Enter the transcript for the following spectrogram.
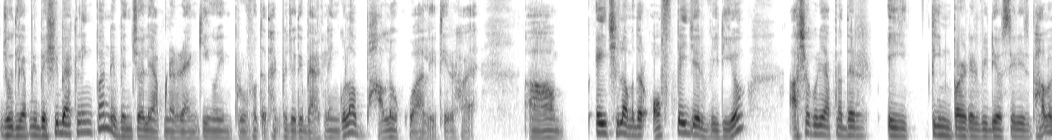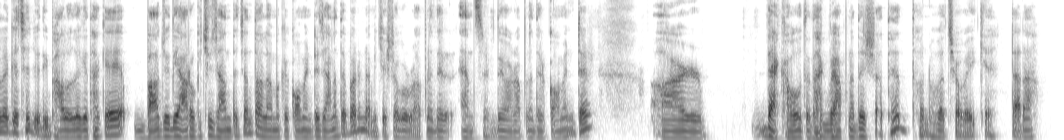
যদি আপনি বেশি ব্যাকলিং পান ইভেনচুয়ালি আপনার র্যাঙ্কিংও ইমপ্রুভ হতে থাকবে যদি ব্যাকলিংগুলো ভালো কোয়ালিটির হয়। এই ছিল আমাদের অফ পেজের ভিডিও আশা করি আপনাদের এই তিন পার্টের ভিডিও সিরিজ ভালো লেগেছে। যদি ভালো লেগে থাকে বা যদি আরও কিছু জানতে চান, তাহলে আমাকে কমেন্টে জানাতে পারেন। আমি চেষ্টা করব আপনাদের অ্যান্সার দেওয়ার, আপনাদের কমেন্টের আর দেখা হতে থাকবে আপনাদের সাথে। ধন্যবাদ সবাইকে। টাটা।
